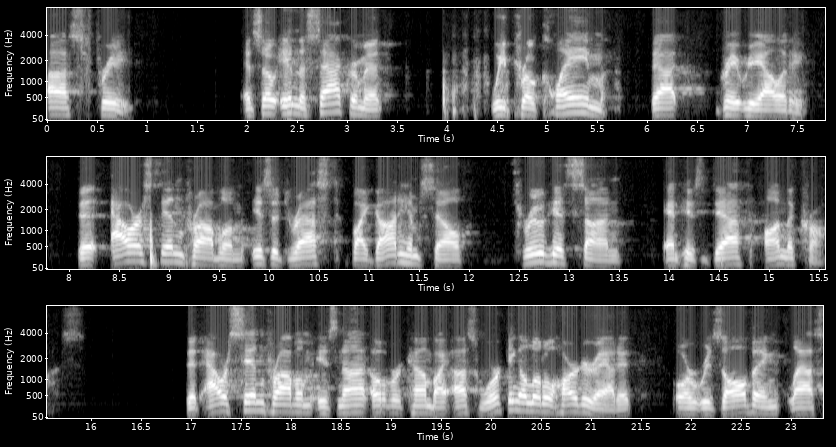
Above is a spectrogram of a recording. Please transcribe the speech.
us free. And so in the sacrament, we proclaim that great reality that our sin problem is addressed by God Himself through His Son and His death on the cross that our sin problem is not overcome by us working a little harder at it or resolving last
